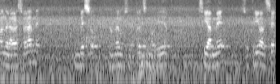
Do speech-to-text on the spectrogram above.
mando el abrazo grande, un beso, nos vemos en el próximo video. Síganme, suscríbanse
